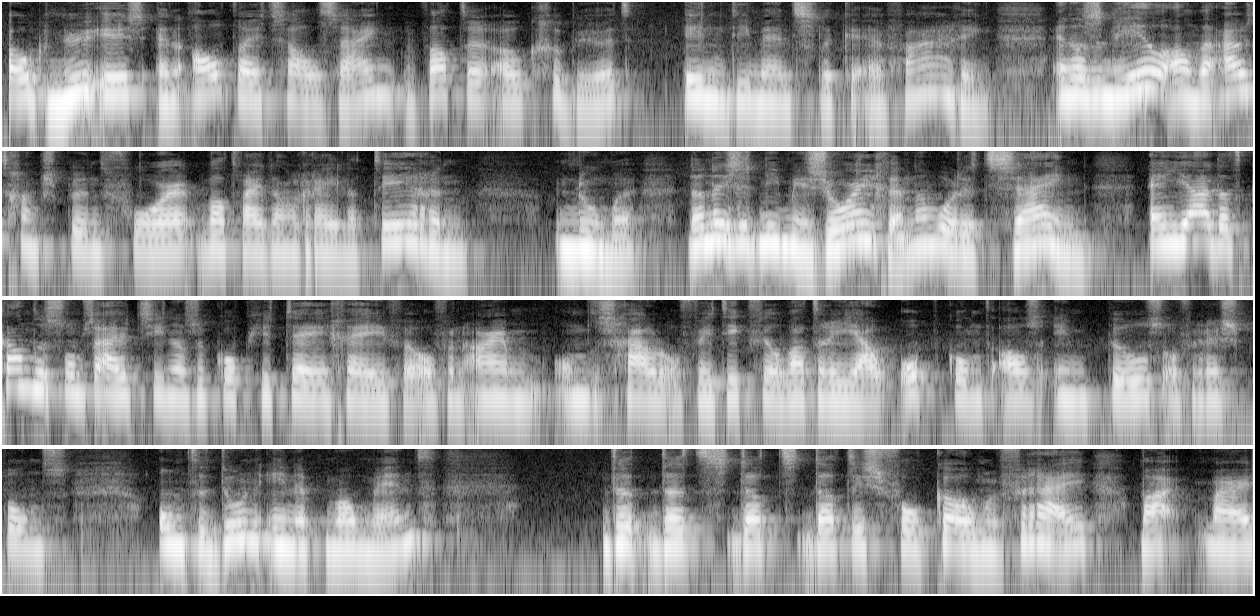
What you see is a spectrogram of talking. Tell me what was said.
ook nu is en altijd zal zijn, wat er ook gebeurt in die menselijke ervaring. En dat is een heel ander uitgangspunt voor wat wij dan relateren noemen. Dan is het niet meer zorgen, dan wordt het zijn. En ja, dat kan er soms uitzien als een kopje thee geven of een arm om de schouder of weet ik veel wat er in jou opkomt als impuls of respons om te doen in het moment. Dat, dat, dat, dat is volkomen vrij. Maar, maar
